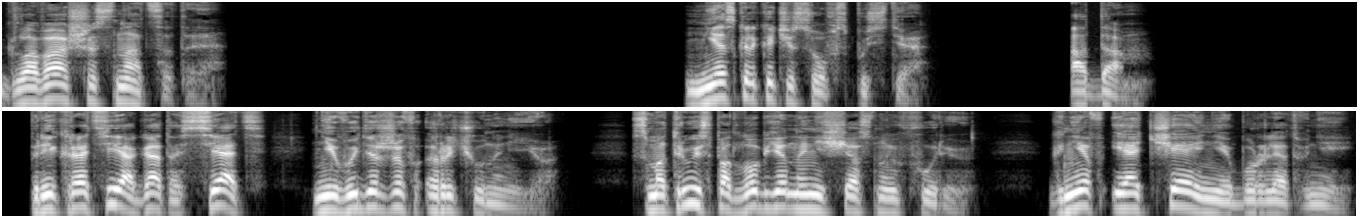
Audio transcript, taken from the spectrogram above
Глава 16 Несколько часов спустя. Адам. «Прекрати, Агата, сядь!» Не выдержав, рычу на нее. Смотрю из-под лобья на несчастную фурию. Гнев и отчаяние бурлят в ней.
